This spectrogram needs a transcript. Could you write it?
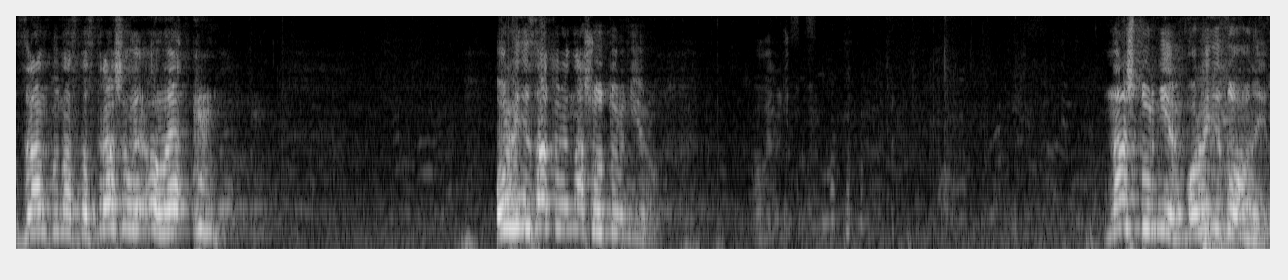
Зранку нас настрашили, але Організатори нашого турніру. Наш турнір організований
